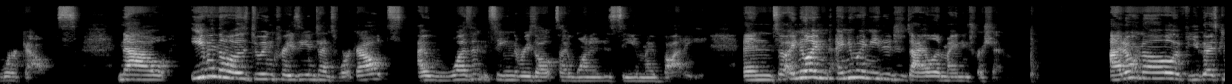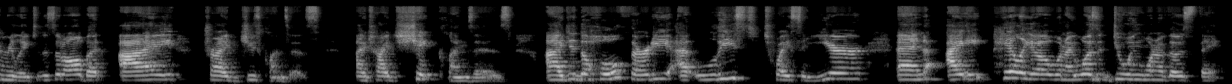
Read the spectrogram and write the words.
workouts. Now, even though I was doing crazy intense workouts, I wasn't seeing the results I wanted to see in my body. And so I knew I, I knew I needed to dial in my nutrition. I don't know if you guys can relate to this at all, but I tried juice cleanses. I tried shake cleanses. I did the whole 30 at least twice a year. And I ate paleo when I wasn't doing one of those things.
